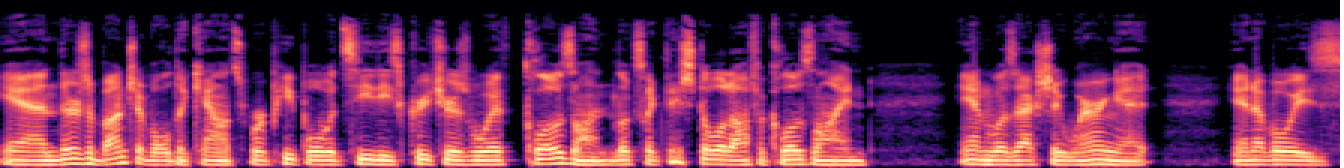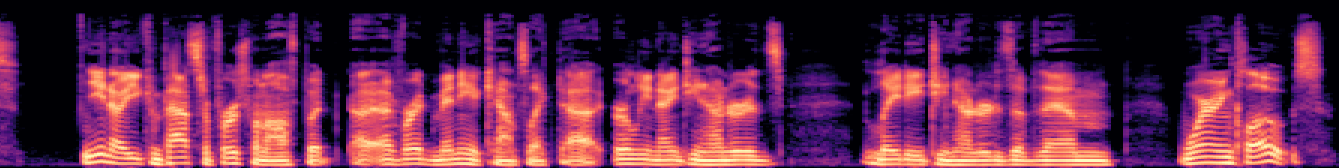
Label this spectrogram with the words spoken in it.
and there's a bunch of old accounts where people would see these creatures with clothes on. Looks like they stole it off a clothesline and was actually wearing it. And I've always, you know, you can pass the first one off, but I've read many accounts like that, early 1900s, late 1800s of them wearing clothes.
